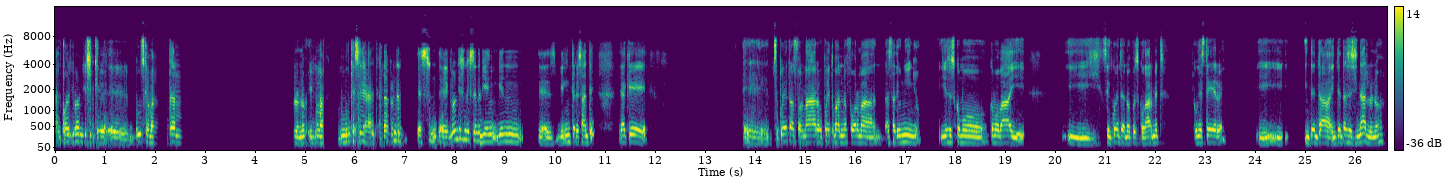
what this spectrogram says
al cual Grondi dice que eh, busca matar ¿no? Y que sea, es, eh, es un extended bien, bien, es bien interesante, ya que eh, se puede transformar o puede tomar una forma hasta de un niño, y eso es como, como va y, y se encuentra ¿no? pues con Armet, con este héroe, y intenta, intenta asesinarlo, ¿no?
